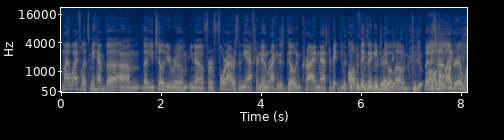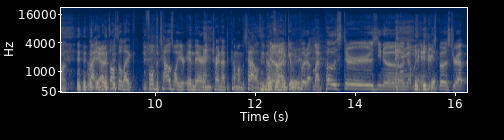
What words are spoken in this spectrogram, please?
my wife lets me have the um, the utility room, you know, for four hours in the afternoon where I can just go and cry and masturbate and do all the things I need to do alone. Can do But all the laundry like- I want. Right, Yeah. but it's also like fold the towels while you're in there and try not to come on the towels. You know, it's No, I can put up my posters. You know, I got my Hendrix poster up,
